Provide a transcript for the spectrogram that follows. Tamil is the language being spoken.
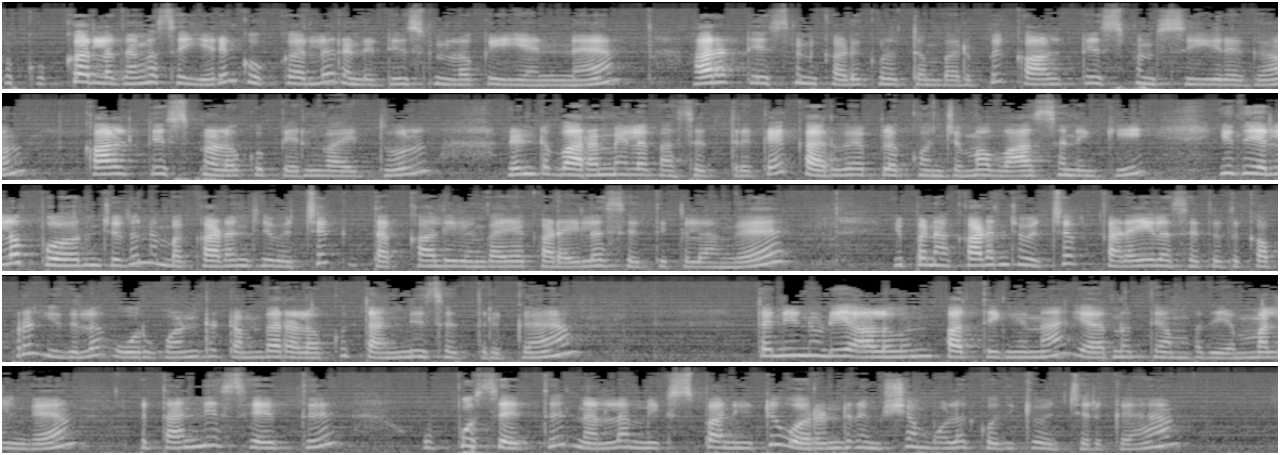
இப்போ குக்கரில் தாங்க செய்கிறேன். குக்கரில் ரெண்டு டீஸ்பூன் அளவுக்கு எண்ணெய் அரை டீஸ்பூன் கடுக்குளுத்தம் பருப்பு கால் டீஸ்பூன் சீரகம் கால் டீஸ்பூன் அளவுக்கு பெருங்காயத்தூள் ரெண்டு வரமிளகாய் சேர்த்துருக்கேன். கருவேப்பிலை கொஞ்சமாக வாசனைக்கு. இது எல்லாம் பொரிஞ்சதும் நம்ம கடைஞ்சி வச்ச தக்காளி வெங்காய கடையில் சேர்த்துக்கலாங்க. இப்போ நான் கடைஞ்சி வச்ச கடையில் சேர்த்ததுக்கப்புறம் இதில் ஒரு ஒன்றரை டம்ளர் அளவுக்கு தண்ணி சேர்த்துருக்கேன். தண்ணியினுடைய அளவுன்னு பார்த்தீங்கன்னா இரநூத்தி ஐம்பது எம்எல்ங்க இப்போ தண்ணி சேர்த்து உப்பு சேர்த்து நல்லா மிக்ஸ் பண்ணிவிட்டு ஒரு ரெண்டு நிமிஷம் போல் கொதிக்க வச்சுருக்கேன்.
